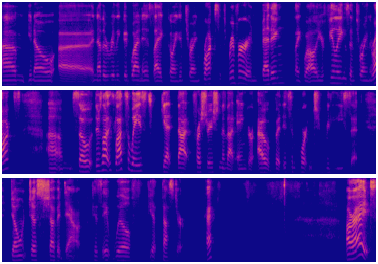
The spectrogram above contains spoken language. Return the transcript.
Um, you know uh, another really good one is like going and throwing rocks at the river and betting like while your feelings and throwing the rocks. Um, so there's lots, lots of ways to get that frustration and that anger out but it's important to release it. Don't just shove it down because it will fester okay all right.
